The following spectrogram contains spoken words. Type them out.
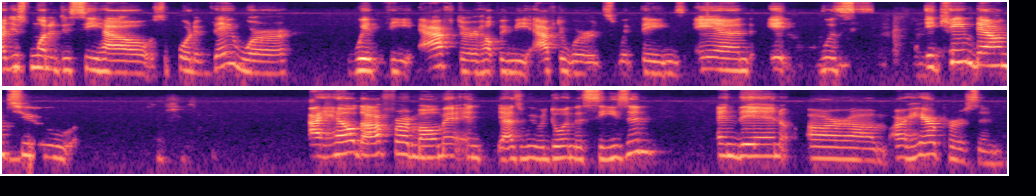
I just wanted to see how supportive they were with the after helping me afterwards with things and it was it came down to i held off for a moment and as we were doing the season and then our um, our hair person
